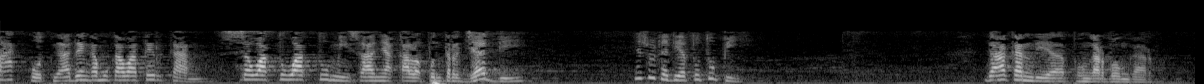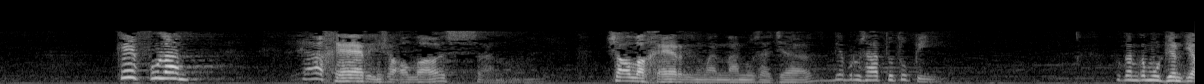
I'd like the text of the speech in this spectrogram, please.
takut, nggak ada yang kamu khawatirkan. Sewaktu-waktu misalnya kalaupun terjadi, ya sudah dia tutupi. Gak akan dia bongkar-bongkar. Ke fulan. Ya khair insya Allah. Insya Allah khair nanu saja. Dia berusaha tutupi. Bukan kemudian dia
